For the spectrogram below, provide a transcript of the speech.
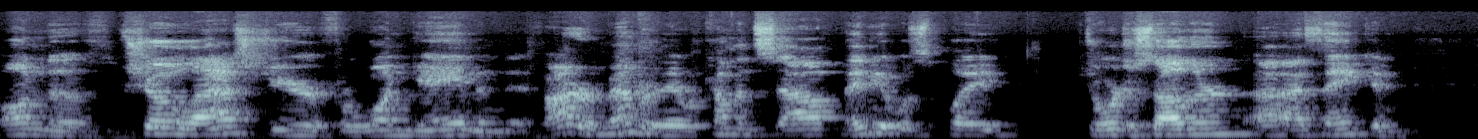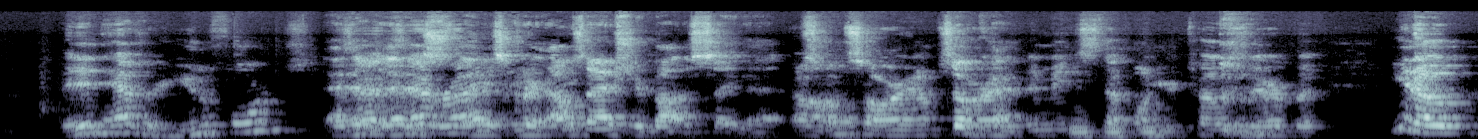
on the show last year for one game, and if I remember, they were coming south. Maybe it was to play Georgia Southern, uh, I think, and they didn't have their uniforms. Is that, is, that right? That is correct. I was actually about to say that. Oh, so. I'm sorry. I'm sorry. Okay. I didn't mean to step on your toes there, but you know,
